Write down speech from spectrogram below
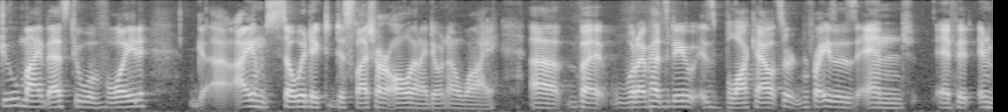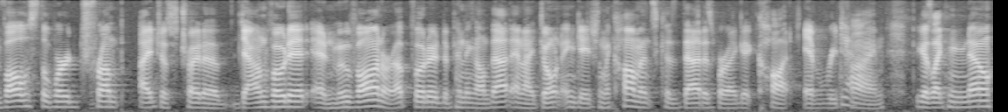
do my best to avoid. I am so addicted to slash r all, and I don't know why. Uh, but what I've had to do is block out certain phrases, and if it involves the word Trump, I just try to downvote it and move on, or upvote it depending on that, and I don't engage in the comments because that is where I get caught every Yeah. time. Because I can know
